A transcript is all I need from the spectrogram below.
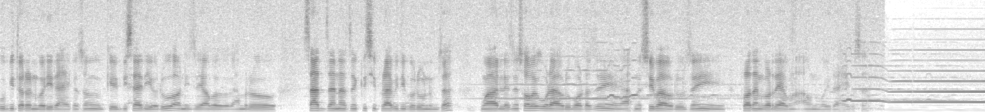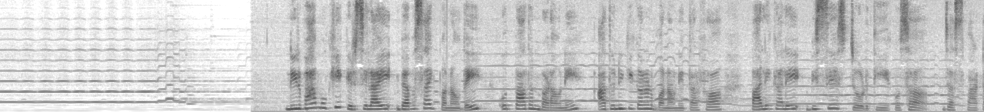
ऊ वितरण गरिरहेका छौँ। के विषादीहरू अनि चाहिँ अब हाम्रो सातजना चाहिँ कृषि प्राविधिकहरू हुनुहुन्छ उहाँहरूले चाहिँ सबै ओडाहरूबाट चाहिँ आफ्नो सेवाहरू चाहिँ प्रदान गर्दै आउनु आउनु भइरहेको छ। निर्वाहमुखी कृषिलाई व्यावसायिक बनाउँदै उत्पादन बढाउने आधुनिकीकरण बनाउनेतर्फ पालिकाले विशेष जोड दिएको छ। जसबाट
